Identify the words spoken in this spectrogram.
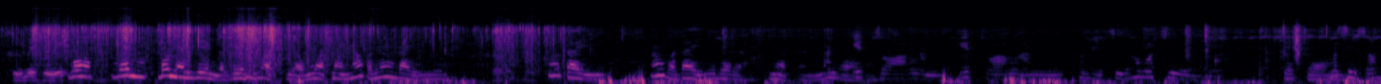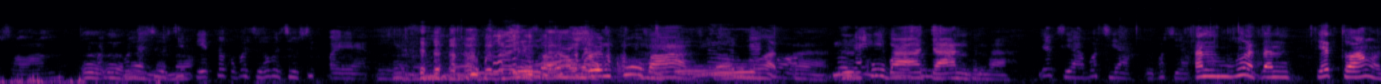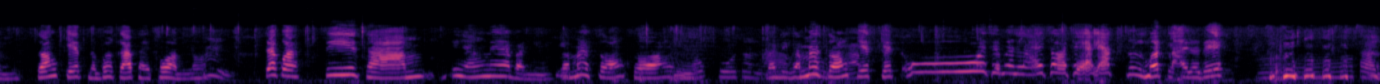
คือไม่ถือบ่บ่บ่แม่นเว้นดอกเว้นงวดเดียวงวดนั้นเฮาก็ยังได้อยู่เฮาได้เฮาก็ได้อยู่เด้อล่ะงวดอันอันั้นนออกเก็ดสองอันเก็ดสองอันเพิ่นให้ซื้อเฮาบ่ซื้อ เจ็ดสองมาซื้อสองสองเออเออเพิ่นแม่ให้นซื้อเนาะสิบเจ็ดเฮาก็บ่ซื้อเฮาไปซื้อสิบแปดเออเพิ่นให้อยู่แล้วเดือนคู่บาสองงวดอ่าเดือนคู่บาอาจารย์เพิ่นว่ายักเสียบ่เสียเออบ่เสียอันงวดอันเจ็ดสองอันสองเจ็ดน่ะเพิ่นกลับให้พร้อมเนาะอืม จักว่าสี่สามอีหยังแน่บัดนี้ก็มาสองสองอีกหกคู่นั่นล่ะบัดนี้ก็มาสองเจ็ดเจ็ดโอ้ยจะเป็นหลายซอแท้แล้วซื้อหมดหลายเลยเด้อืมค่ะ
